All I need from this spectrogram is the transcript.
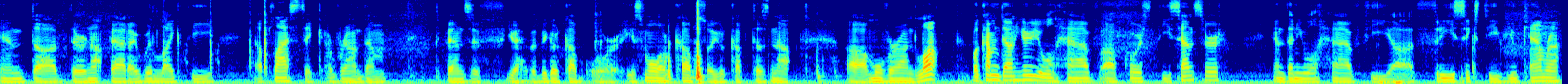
and uh, they're not bad. I really like the uh, plastic around them. Depends if you have a bigger cup or a smaller cup so your cup does not uh, move around a lot. But coming down here you will have of course the sensor. And then you will have the uh, 360 view camera.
